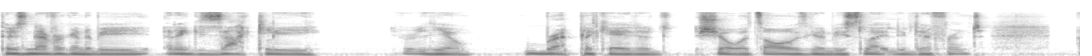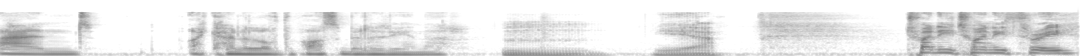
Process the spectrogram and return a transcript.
There's never going to be an exactly you know replicated show. It's always going to be slightly different, and I kind of love the possibility in that. Yeah. 2023,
